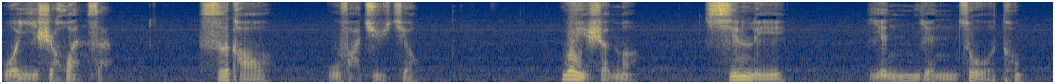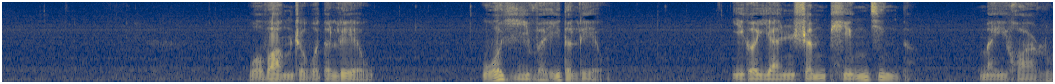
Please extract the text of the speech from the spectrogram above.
我意识涣散，思考无法聚焦。为什么心里隐隐作痛？我望着我的猎物，我以为的猎物，一个眼神平静的梅花鹿。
